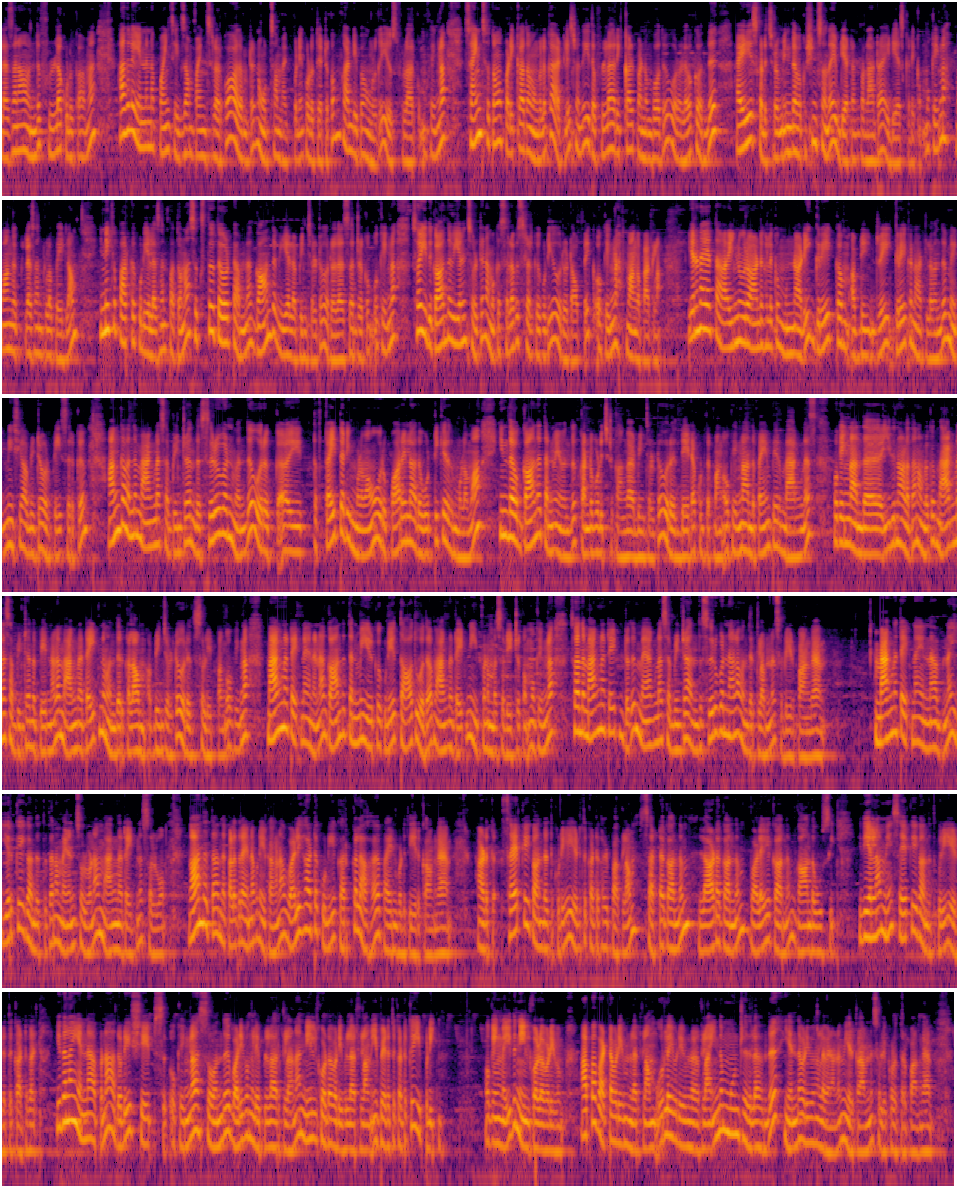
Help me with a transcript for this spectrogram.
லெசனாக வந்து ஃபுல்லாக கொடுக்காம அதில் என்னென்ன பாயிண்ட்ஸ் எக்ஸாம் பாயிண்ட்ஸில் இருக்கோ அதை மட்டும் நோட்ஸாக மேக் பண்ணி கொடுத்துட்ருக்கோம் கண்டிப்பாக உங்களுக்கு யூஸ்ஃபுல்லாக இருக்கும். ஓகேங்களா சயின்ஸ் சுத்தமாக படிக்காதவங்களுக்கு அட்லீஸ்ட் வந்து இதை ஃபுல்லாக ரிகால் பண்ணும்போது ஓரளவுக்கு வந்து ஐடியாஸ் கிடச்சிரும். இந்த கொஷின்ஸ் வந்து இப்படி அட்டன் பண்ணலான்ற ஐடியாஸ் கிடைக்கும். ஓகேங்களா வாங்க லெசனுக்குள்ளே போயிடலாம். இன்றைக்கி பார்க்கக்கூடிய லெசன் பார்த்தோம்னா சிக்ஸ்த்து தேர்ட் டேர்மில் காந்தவியல் அப்படின்னு சொல்லிட்டு ஒரு லெசன் இருக்கும். ஓகேங்களா ஸோ இது காந்தவியல்னு சொல்லிட்டு நமக்கு சிலபஸில் இருக்கக்கூடிய ஒரு டாபிக் ஓகேங்களா வாங்க பார்க்கலாம். இரண்டாயிரத்து ஐநூறு ஆண்டுகளுக்கு முன்னாடி கிரேக்கம் அப்படின்ற கிரேக்க நாட்டில் வந்து மெக்னீஷியா அப்படின்ற ஒரு பிளேஸ் இருக்குது அங்கே வந்து மேக்னஸ் அப்படின்ற அந்த சிறுவன் வந்து ஒரு க- கைத்தடி மூலமாகவும் ஒரு பாறையில் அதை ஒட்டிக்கிறது மூலமாக இந்த காந்த தன்மையை வந்து கண்டுபிடிச்சிருக்காங்க அப்படின்னு சொல்லிட்டு ஒரு டேட்டா கொடுத்துருப்பாங்க. ஓகேங்களா அந்த பையன் பேர் மேக்னஸ். ஓகேங்களா அந்த இதனால தான் நம்மளுக்கு மேக்னஸ் அப்படின்ற அந்த பேர்னால மேக்னடைட்னு வந்திருக்கலாம் அப்படின்னு சொல்லிட்டு ஒரு இது சொல்லியிருப்பாங்க. ஓகேங்களா மேக்னடைட்னா என்னென்னா காந்தத்தன்மை இருக்கக்கூடிய தாதுவை தான் மேக்னடைட்னு இப்போ நம்ம சொல்லிட்டு இருக்கோம். ஓகேங்களா? ஸோ அந்த மேக்னடைட்ன்றது மேக்னஸ் அப்படின்ற அந்த சிறுவனால் வந்திருக்கலாம்னு சொல்லியிருப்பாங்க. மேக்னடைட்னா என்ன அப்படின்னா இயற்கை காந்தத்தை தான் நம்ம என்னன்னு சொல்லுவோம்னா மேக்னடைட்னு சொல்லுவோம் காந்தத்தை அந்த காலத்தில் என்ன பண்ணியிருக்காங்கன்னா வழிகாட்டக்கூடிய கற்களாக பயன்படுத்தி இருக்காங்க அடுத்து செயற்கை காந்தத்துக்குரிய எடுத்துக்காட்டுகள் பார்க்கலாம். சட்டகாந்தம் லாடகாந்தம் வளைய காந்தம் காந்த ஊசி. இது எல்லாமே செயற்கை காந்தத்துக்குரிய எடுத்துக்காட்டுகள். இதெல்லாம் என்ன அப்படின்னா அதோடைய ஷேப்ஸ் ஓகேங்களா ஸோ வந்து வடிவங்கள் எப்படிலாம் இருக்கலாம்னா நீள்கோட வடிவில் இருக்கலாம். இப்போ எடுத்துக்காட்டுக்கு இப்படி. ஓகேங்களா? இது நீள்கோள வடிவம். அப்போ வட்ட வடிவமில் இருக்கலாம் உருளை வடிவமில் இருக்கலாம் இந்த மூன்று இதில் வந்து எந்த வடிவங்களை வேணாலும் இருக்கலாம்னு சொல்லி கொடுத்துருப்பாங்க.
